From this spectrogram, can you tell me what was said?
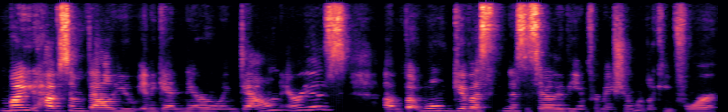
might have some value in again narrowing down areas, um, but won't give us necessarily the information we're looking for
